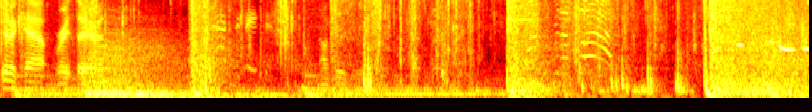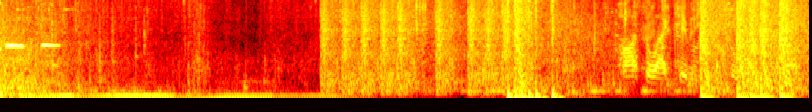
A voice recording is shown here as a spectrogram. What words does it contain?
Get a cap right there. Hostile activity.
